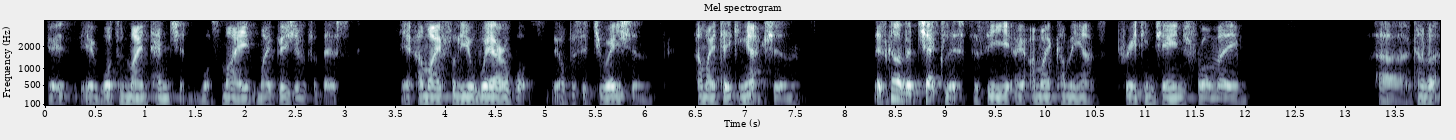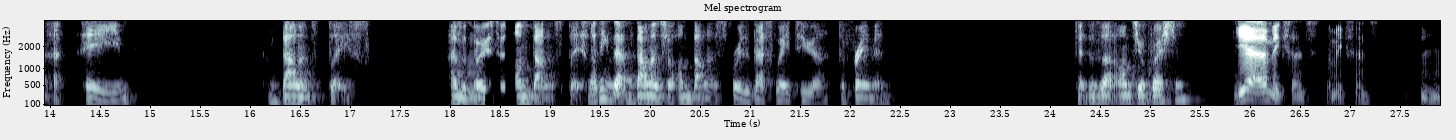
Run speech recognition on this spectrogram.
it, what's my intention? What's my my vision for this? Am i fully aware of what's of the situation? Am i taking action? It's kind of a checklist to see am i coming at creating change from a uh, kind of a, a, balanced place as mm-hmm. opposed to an unbalanced place. And I think that balance or unbalanced is probably the best way to uh, to frame it. Does that answer your question? Yeah, that makes sense. That makes sense. Mm-hmm.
